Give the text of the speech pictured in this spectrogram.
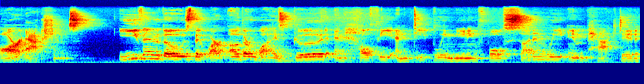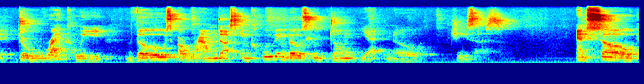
our actions, even those that are otherwise good and healthy and deeply meaningful suddenly impacted directly those around us, including those who don't yet know Jesus. And so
